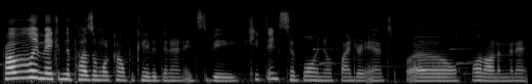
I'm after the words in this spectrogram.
Probably making the puzzle more complicated than it needs to be. Keep things simple and you'll find your answer. Well, hold on a minute.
